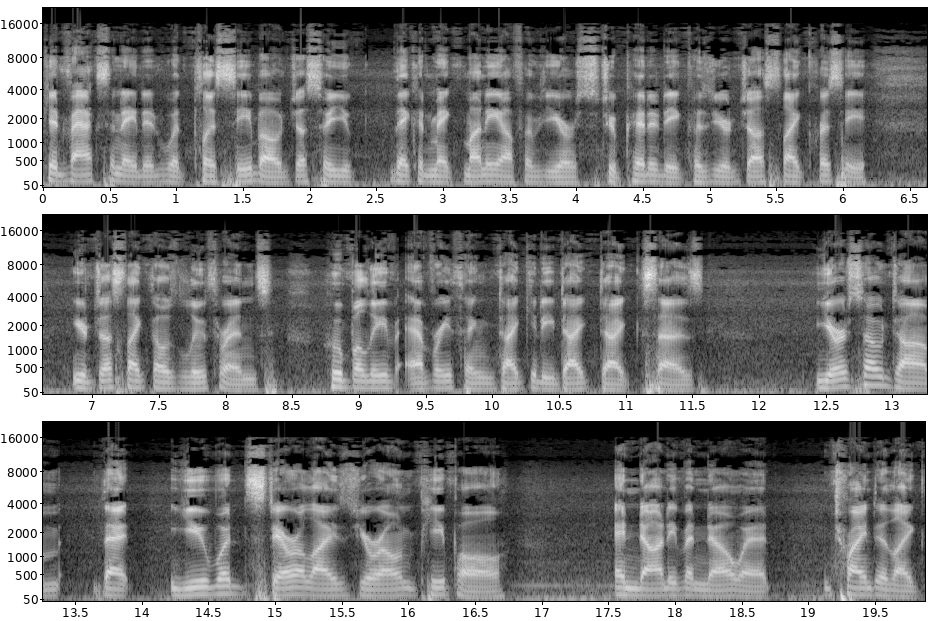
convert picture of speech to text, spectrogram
get vaccinated with placebo just so you they could make money off of your stupidity because you're just like Chrissy. You're just like those Lutherans who believe everything Dykety Dyke Dyke says. You're so dumb that you would sterilize your own people and not even know it, trying to like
